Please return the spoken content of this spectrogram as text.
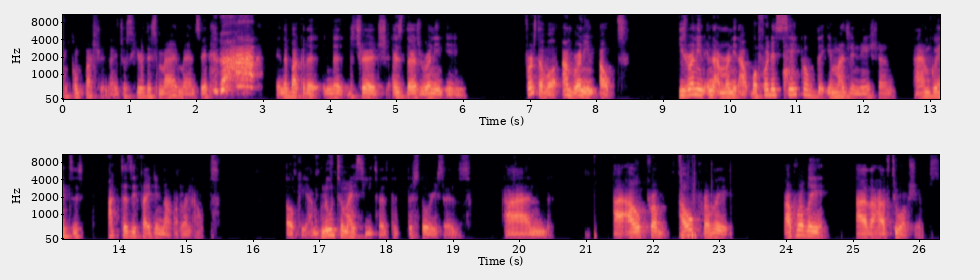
and compassion, I just hear this madman saying, ah! in the back of the, the, the church as there's running in. First of all, I'm running out. He's running in, I'm running out. But for the sake of the imagination, I'm going to act as if I did not run out. Okay, I'm glued to my seat as the, the story says. And I, I'll prob I'll probably I'll probably either have two options.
